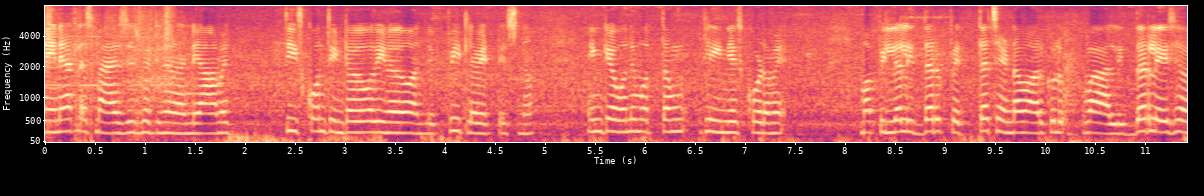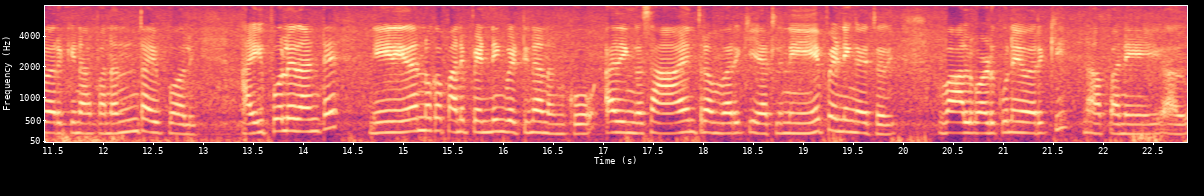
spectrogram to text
నేనే అట్లా స్మాష్ చేసి పెట్టినానండి. ఆమె తీసుకొని తింటుందో తినదో అని చెప్పి ఇట్లా పెట్టేసిన. ఇంకేముంది మొత్తం క్లీన్ చేసుకోవడమే. మా పిల్లలు ఇద్దరు పెద్ద చెండ మార్కులు. వాళ్ళిద్దరు లేచే వరకు నా పని అంతా అయిపోవాలి. అయిపోలేదంటే నేను ఏదన్నా ఒక పని పెండింగ్ పెట్టినాను అనుకో అది ఇంకా సాయంత్రం వరకు అట్లనే పెండింగ్ అవుతుంది వాళ్ళు పడుకునే వరకు నా పనే కాదు.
